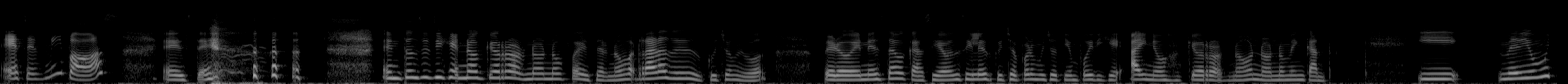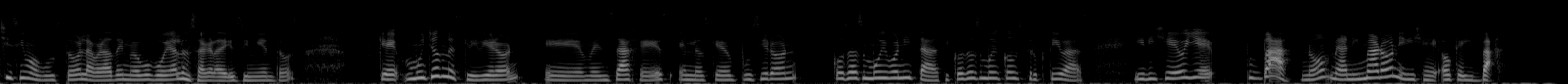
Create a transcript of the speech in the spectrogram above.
ese es mi voz. Este, entonces dije, no, qué horror, no, no puede ser, ¿no? Raras veces escucho mi voz, pero en esta ocasión sí la escuché por mucho tiempo y dije, ay no, qué horror, no, no, no me encanta. Y me dio muchísimo gusto, la verdad de nuevo voy a los agradecimientos, que muchos me escribieron eh, mensajes en los que me pusieron cosas muy bonitas y cosas muy constructivas. Y dije, oye, pues va, ¿no? Me animaron y dije, ok, va.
